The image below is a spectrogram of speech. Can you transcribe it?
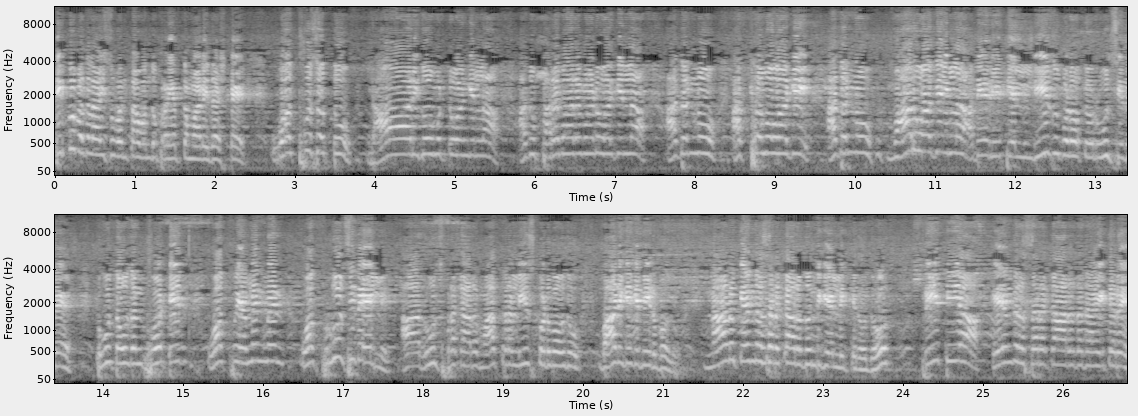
ದಿಕ್ಕು ಬದಲಾಯಿಸುವಂತಹ ಒಂದು ಪ್ರಯತ್ನ ಮಾಡಿದಷ್ಟೇ ವಕ್ಫು ಸೊತ್ತು ಯಾರಿಗೂ ಮುಟ್ಟುವಂಗಿಲ್ಲ. ಅದು ಪರಭಾರೆ ಮಾಡುವಾಗಿಲ್ಲ. ಅದನ್ನು ಅಕ್ರಮವಾಗಿ, ಅದನ್ನು ಮಾರುವಾಗೇ ಇಲ್ಲ. ಅದೇ ರೀತಿಯಲ್ಲಿ ಲೀಸು ಕೊಡೋಕೆ ರೂಲ್ಸ್ ಇದೆ. Two thousand fourteen Waqf amendment Waqf rules ಇದೆ ಇಲ್ಲಿ. ಆ ರೂಲ್ಸ್ ಪ್ರಕಾರ ಮಾತ್ರ ಲೀಸ್ ಕೊಡಬಹುದು, ಬಾಡಿಗೆಗೆ ನೀಡಬಹುದು. ನಾನು ಕೇಂದ್ರ ಸರ್ಕಾರದೊಂದಿಗೆ ಹೇಳಲಿಕ್ಕಿರೋದು ಪ್ರೀತಿಯ ಕೇಂದ್ರ ಸರ್ಕಾರದ ನಾಯಕರೇ,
